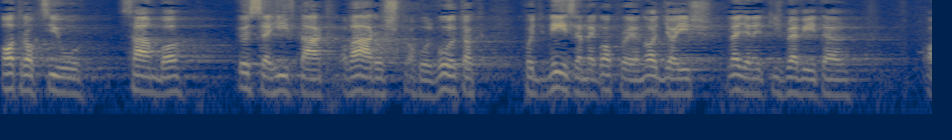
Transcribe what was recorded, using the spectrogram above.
attrakció számba összehívták a várost, ahol voltak, hogy nézze meg apraja nagyja, és legyen egy kis bevétel a,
